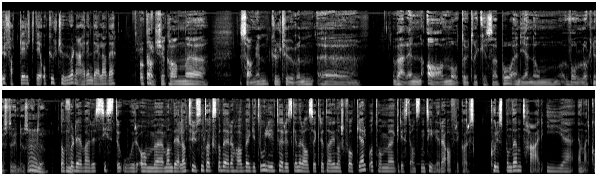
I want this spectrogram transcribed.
ufattelig viktig. Og kulturen er en del av det. Og kanskje kan uh, sangen, kulturen, uh, være en annen måte å uttrykke seg på enn gjennom vold og knuste vindusruter. Mm. Da får det være siste ord om eh, Mandela. Tusen takk skal dere ha begge to. Liv Tørres, generalsekretær i Norsk Folkehjelp, og Tom Christiansen, tidligere Afrikas-korrespondent her i eh, NRK.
